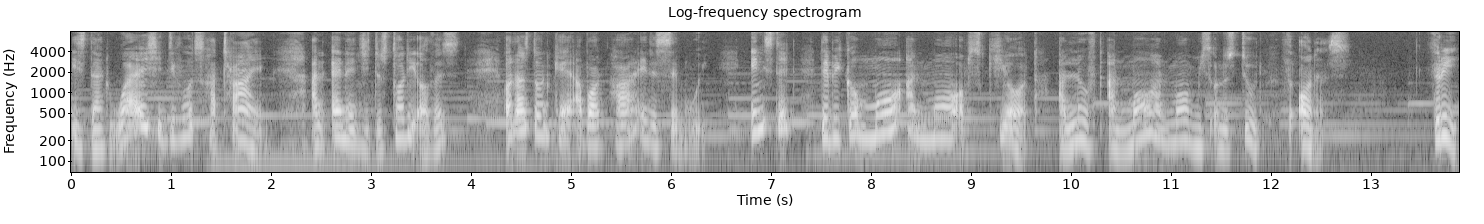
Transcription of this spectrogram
is that while she devotes her time and energy to study others, others don't care about her in the same way. Instead, they become more and more obscure, aloof, and more and more misunderstood to others. 3.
